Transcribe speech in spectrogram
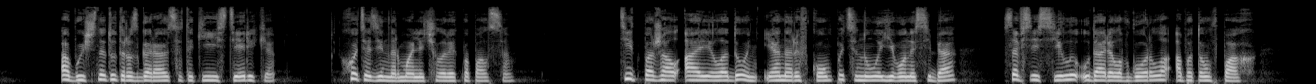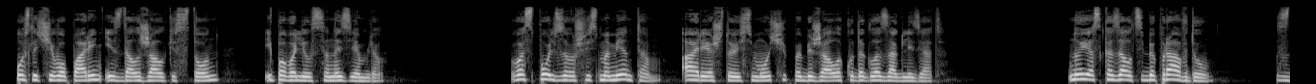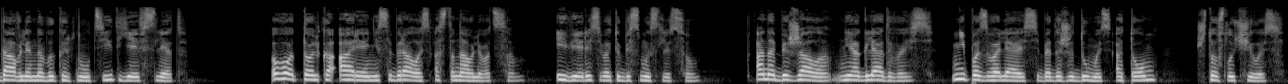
Обычно тут разгораются такие истерики. Хоть один нормальный человек попался. Тит пожал Арии ладонь, и она рывком потянула его на себя, Со всей силы ударила в горло, а потом в пах, после чего парень издал жалкий стон и повалился на землю. Воспользовавшись моментом, Ария, что есть мочи, побежала, куда глаза глядят. «Но я сказал тебе правду!» — сдавленно выкрикнул Тит ей вслед. Вот только Ария не собиралась останавливаться и верить в эту бессмыслицу. Она бежала, не оглядываясь, не позволяя себе даже думать о том, что случилось.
